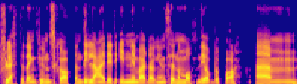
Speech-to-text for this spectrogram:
flette den kunnskapen de lærer inn i hverdagen sin og måten de jobber på. Um,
